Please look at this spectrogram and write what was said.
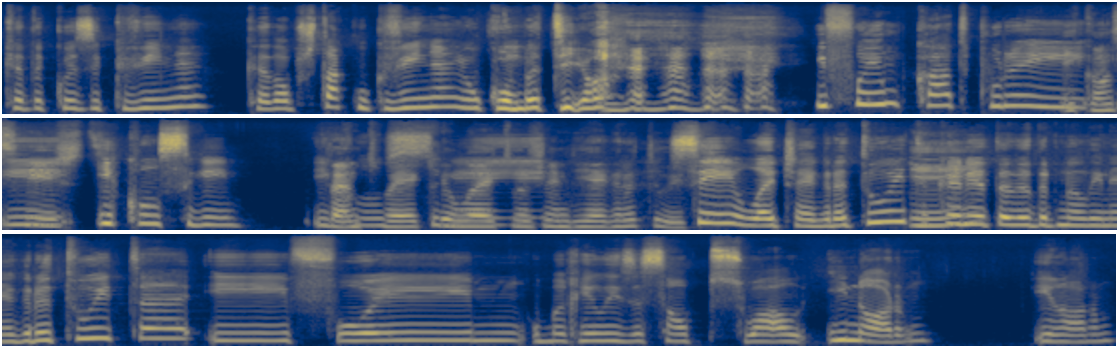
cada coisa que vinha, cada obstáculo que vinha, eu combatia. e foi um bocado por aí. E conseguiste. E, e consegui. E Tanto consegui... é que o leite hoje em dia é gratuito. Sim, o leite é gratuito, e... a caneta de adrenalina é gratuita e foi uma realização pessoal enorme, enorme,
